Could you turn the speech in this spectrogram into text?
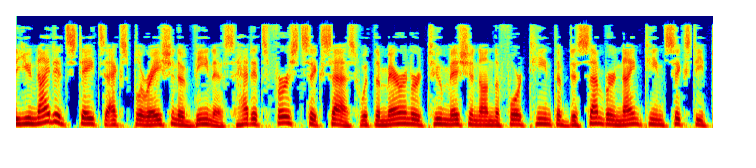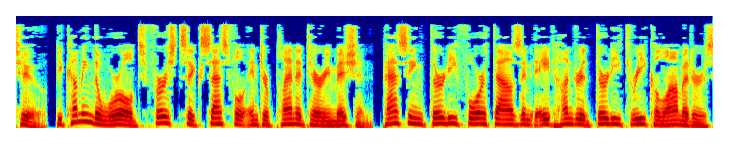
The United States exploration of Venus had its first success with the Mariner 2 mission on 14 December 1962, becoming the world's first successful interplanetary mission, passing 34,833 kilometers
